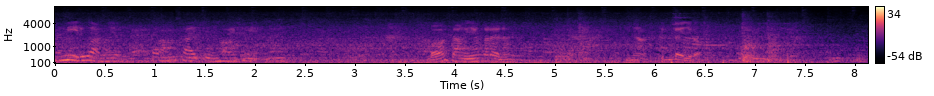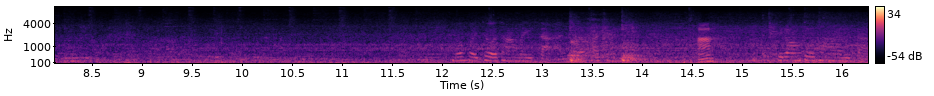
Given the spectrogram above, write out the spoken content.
มันมีด้วยมีอยู่ตำทรายกุ้งหอยแครงบ่สั่งอิหยังก็ได้นะเนี่ยกินได้อยู่หรอกเมื่อไปโทรทางมาริตาเดี๋ยวเขาจะมีฮะที่ลองโทรทางมาริตา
